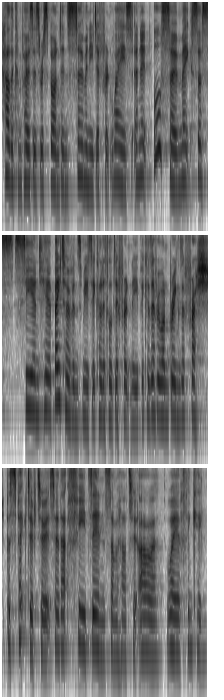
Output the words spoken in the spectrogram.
how the composers respond in so many different ways. And it also makes us see and hear Beethoven's music a little differently because everyone brings a fresh perspective to it. So that feeds in somehow to our way of thinking.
